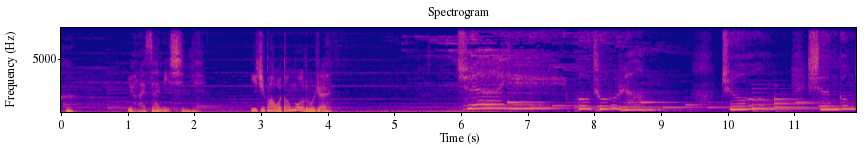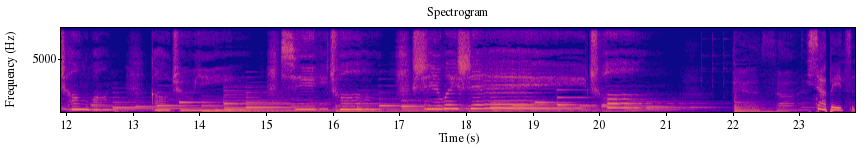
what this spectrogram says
哼，原来在你心里，一直把我当陌路人。决一抔土壤，中深宫长望，高烛影西窗，是为谁下辈子，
